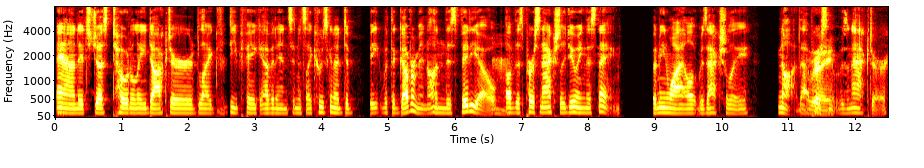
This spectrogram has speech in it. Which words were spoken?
And it's just totally doctored like deep fake evidence. And it's like who's going to debate with the government on this video Mhm. of this person actually doing this thing? But meanwhile it was actually not. That person Right. it was an actor.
